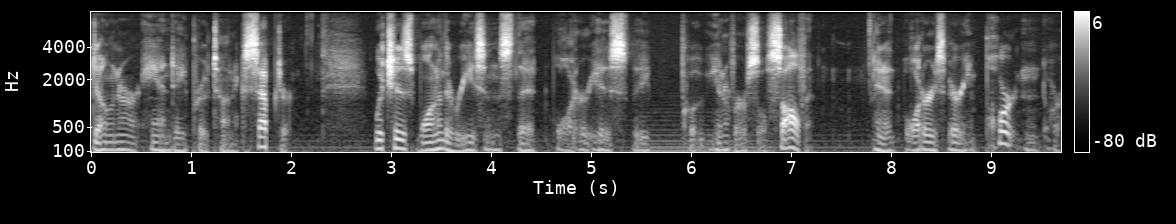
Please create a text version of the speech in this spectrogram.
donor and a proton acceptor, which is one of the reasons that water is the quote universal solvent and water is very important, or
